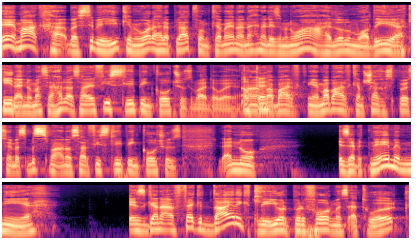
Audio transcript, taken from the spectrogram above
إيه معك حق بس تبي يمكن من ورا هال platform كمان نحن لازم نوعى هدول المواضيع أكيد. لأنه مثلا هلأ صاير في sleeping coaches by the way أنا. ما بعرف يعني ما بعرف كم شخص person بس بسمع إنه صار في sleeping coaches لأنه إذا بتنام منيح is gonna affect directly your performance at work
